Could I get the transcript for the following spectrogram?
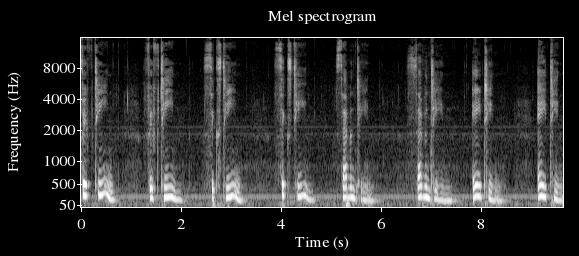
15, 15, 16, 16, 17, 17, 18, 18,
